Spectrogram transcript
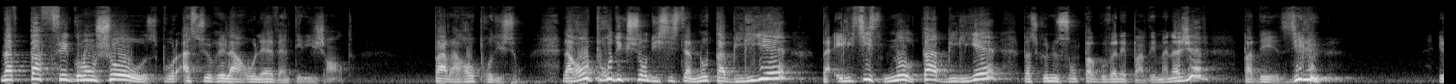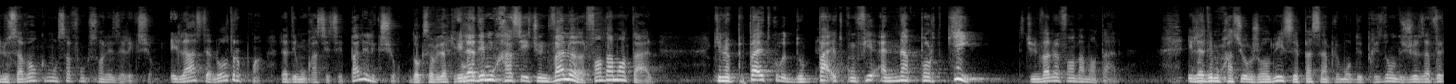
n'a pas fait grand-chose pour assurer la relève intelligente par la reproduction. La reproduction du système notabilier, pas élitiste, notabilière, parce que nous ne sommes pas gouvernés par des managers, par des élus. Et nous savons comment ça fonctionne les élections. Et là, c'est un autre point. La démocratie, c'est pas l'élection. Donc ça veut dire Et la démocratie est une valeur fondamentale qui ne peut pas être, ne pas être confiée à n'importe qui. C'est une valeur fondamentale. Et la démocratie aujourd'hui, c'est pas simplement des présidents, des jeux d'affaires,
